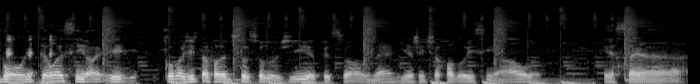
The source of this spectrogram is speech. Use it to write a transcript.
Bom, então assim, ó, como a gente está falando de sociologia, pessoal, né, e a gente já falou isso em aula, essa,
